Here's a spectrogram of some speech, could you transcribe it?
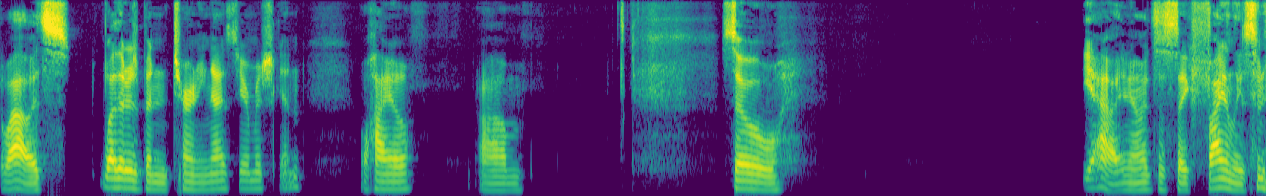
wow, it's weather has been turning nice here, Michigan, Ohio. Um, so, yeah, you know, it's just like finally some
